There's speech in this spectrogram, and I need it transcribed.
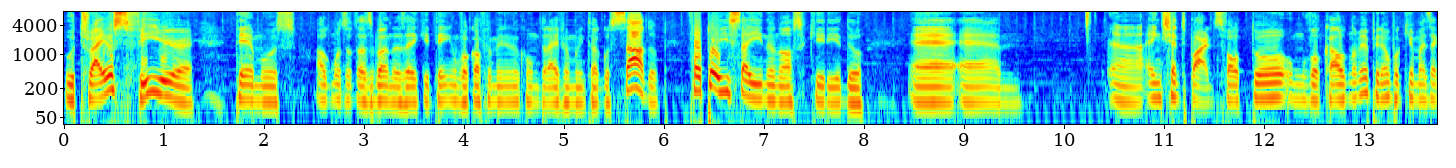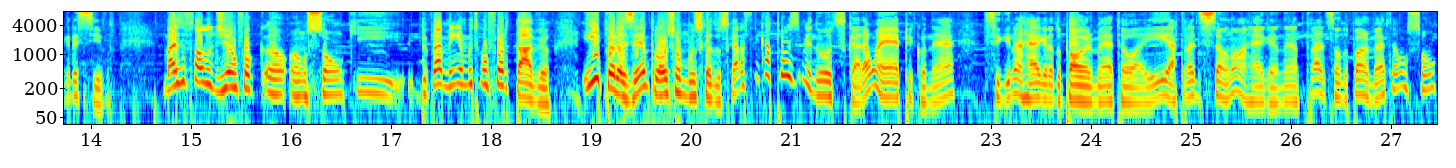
o Triosphere, temos algumas outras bandas aí que tem um vocal feminino com um drive muito aguçado, faltou isso aí no nosso querido é, é, uh, Ancient Parts. Faltou um vocal, na minha opinião, um pouquinho mais agressivo. Mas no final do dia é um, é um som que, pra mim, é muito confortável. E, por exemplo, a última música dos caras tem 14 minutos, cara. É um épico, né? Seguindo a regra do Power Metal aí, a tradição, não a regra, né? A tradição do Power Metal é um som.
